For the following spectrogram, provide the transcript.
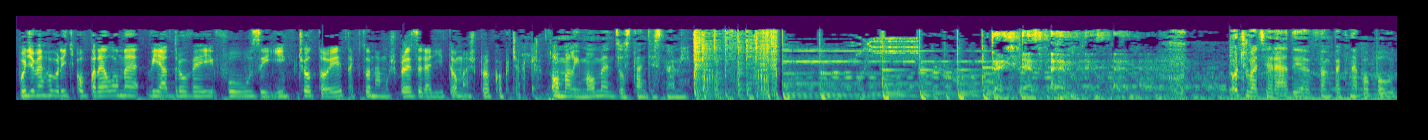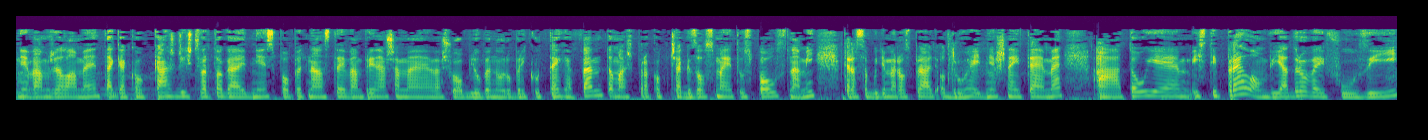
Budeme hovoriť o prelome v jadrovej fúzii. Čo to je, tak to nám už prezradí Tomáš Prokopčák. O malý moment, zostaňte s nami. FM. Počúvate rádio FM, pekné popoludne vám želáme, tak ako každý štvrtok aj dnes po 15. vám prinášame vašu obľúbenú rubriku Tech FM. Tomáš Prokopčak z Osme je tu spolu s nami. Teraz sa budeme rozprávať o druhej dnešnej téme a to je istý prelom v jadrovej fúzii.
